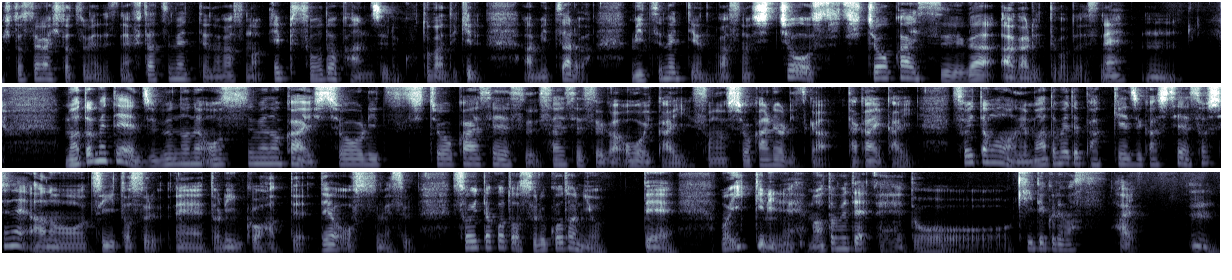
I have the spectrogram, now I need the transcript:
一つが一つ目ですね。二つ目っていうのが、そのエピソードを感じることができる。あ、三つあるわ。三つ目っていうのが、その視聴、視聴回数が上がるってことですね。うん。まとめて自分のね、おすすめの回、視聴率、視聴回生数、再生数が多い回、その視聴完了率が高い回、そういったものをね、まとめてパッケージ化して、そしてね、あの、ツイートする、えっ、ー、と、リンクを貼って、で、おすすめする。そういったことをすることによって、もう一気にね、まとめて、えっ、ー、と、聞いてくれます。はい。うん。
